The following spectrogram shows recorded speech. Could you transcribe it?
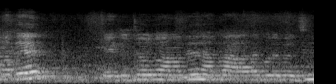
আমাদের, এই দুটো হলো আমাদের, আমরা আলাদা করে ফেলছি।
